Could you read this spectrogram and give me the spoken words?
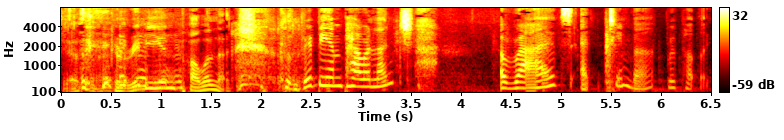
Yes, Caribbean Power Lunch. Caribbean Power Lunch arrives at Timba Republic.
